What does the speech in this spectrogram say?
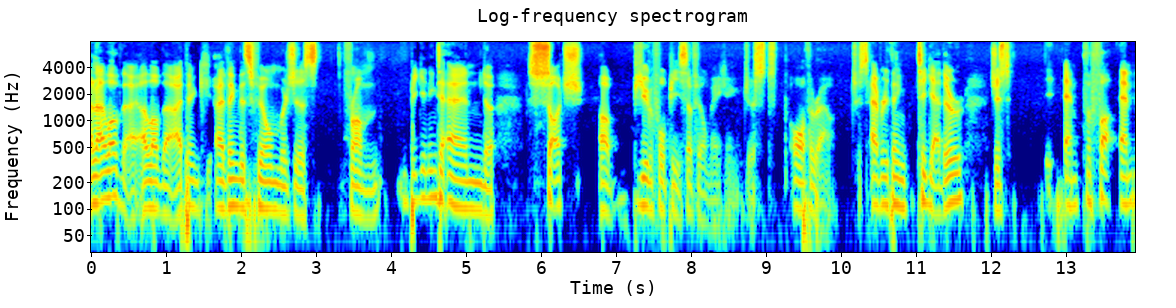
And I love that. I love that. I think I think this film was just from beginning to end such a beautiful piece of filmmaking, just all throughout, just everything together, just emph- em-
